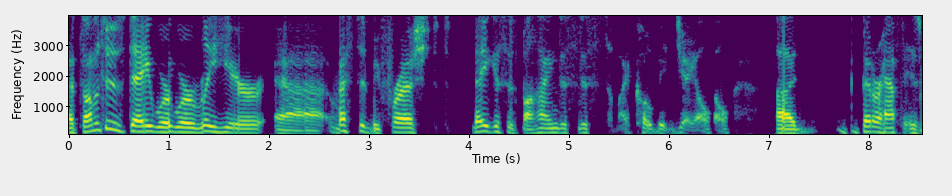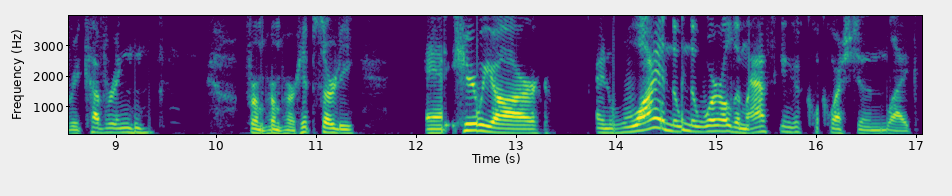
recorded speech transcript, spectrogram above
it's on a Tuesday. We're we're really here, uh, rested, refreshed. Vegas is behind us. This is my COVID jail. Uh, better half is recovering from, from her hip surgery. And here we are. And why in the, in the world am I asking a question like,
